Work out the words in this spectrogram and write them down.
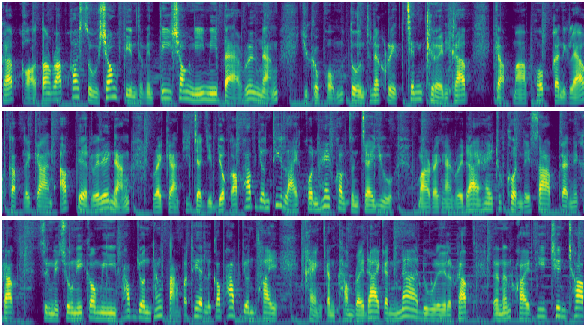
ครับ ขอต้อนรับเข้าสู่ช่องฟิล์มทเวนตี้ช่องนี้มีแต่เรื่องหนัง อยู่กับผมตูนธนกฤษเช่นเคยนะครับ กลับมาพบกันอีกแล้วกับรายการอัปเดตไว้ได้หนัง รายการที่จะหยิบยกเอาภาพยนตร์ที่หลายคนให้ความสนใจอยู่ มารายงานรายได้ให้ทุกคนได้ทราบกันนะครับ ซึ่งในช่วงนี้ก็มีภาพยนตร์ทั้งต่างประเทศและก็ภาพยนตร์ไทย แข่งกันทำรายได้กันน่าดูเลยนะครับ ดังนั้นใครที่ชื่นชอบ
